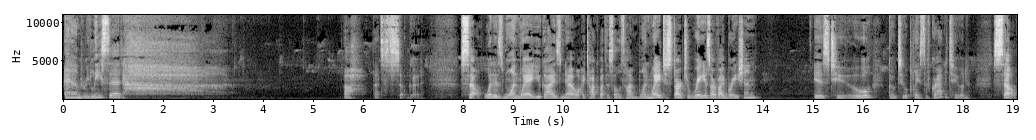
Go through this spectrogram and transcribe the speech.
And release it. Ah, that's so good. So, what is one way you guys know? I talk about this all the time. One way to start to raise our vibration is to go to a place of gratitude. So,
